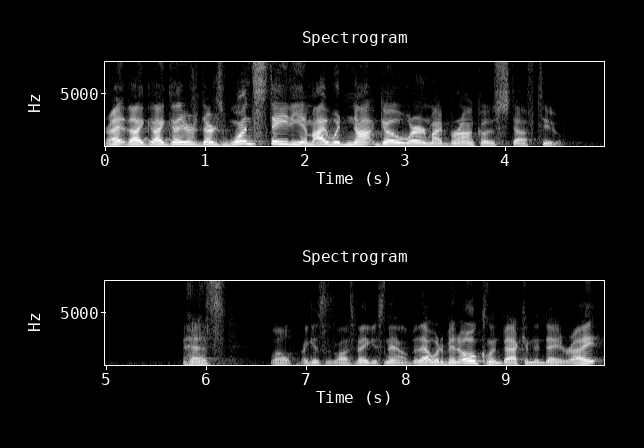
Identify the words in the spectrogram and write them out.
Right? Like, like there's, there's one stadium I would not go wearing my Broncos stuff to. That's, well, I guess it's Las Vegas now, but that would have been Oakland back in the day, right?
